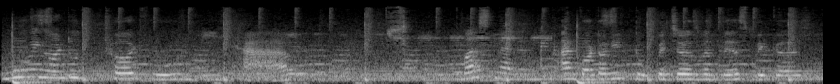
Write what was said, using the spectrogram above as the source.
Moving on to third fruit, we have muskmelon. I've got only two pictures with this because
